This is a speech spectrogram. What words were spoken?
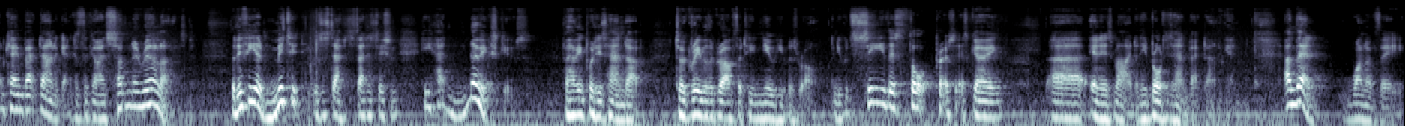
and came back down again because the guy suddenly realized that if he admitted he was a stat- statistician, he had no excuse for having put his hand up to agree with a graph that he knew he was wrong. And you could see this thought process going uh, in his mind, and he brought his hand back down again. And then one of the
